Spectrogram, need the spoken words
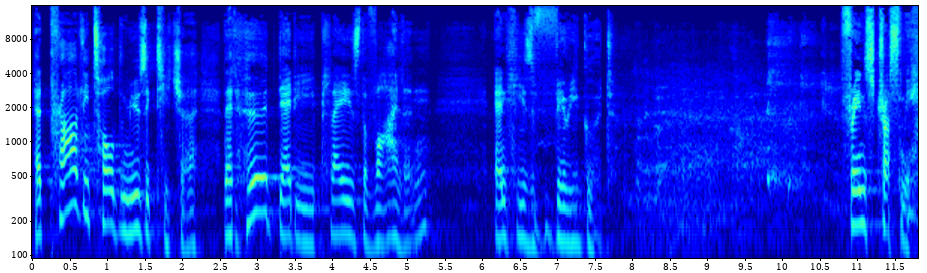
had proudly told the music teacher that her daddy plays the violin and he's very good. Friends, trust me,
